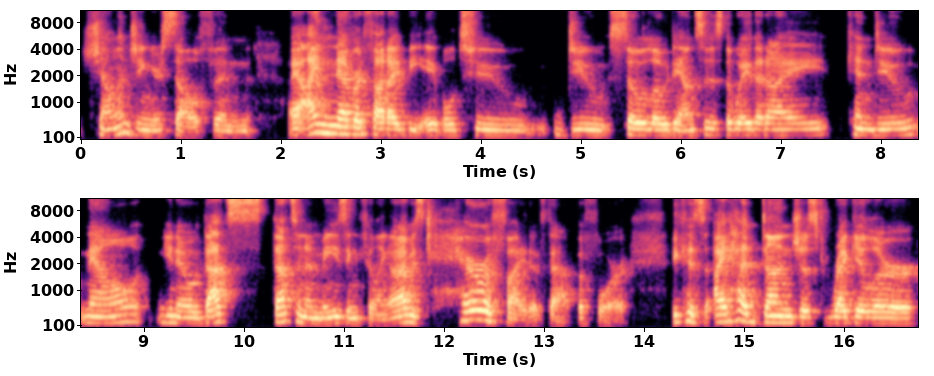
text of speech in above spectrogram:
challenging yourself and I, I never thought I'd be able to do solo dances the way that I can do now. You know, that's that's an amazing feeling. I was terrified of that before because I had done just regular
